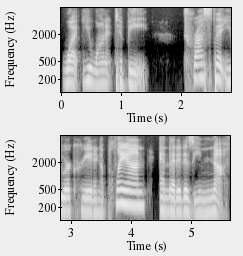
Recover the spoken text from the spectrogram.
what you want it to be. Trust that you are creating a plan and that it is enough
